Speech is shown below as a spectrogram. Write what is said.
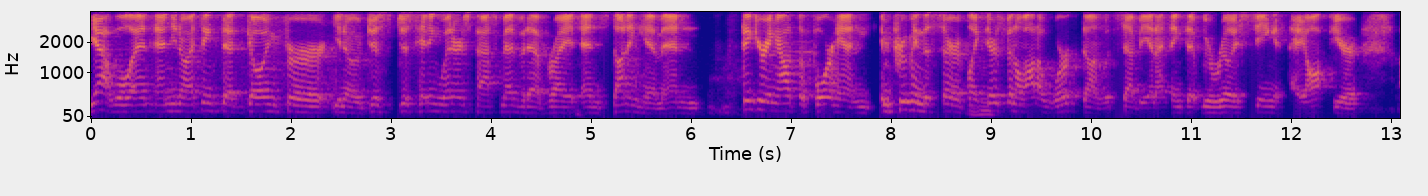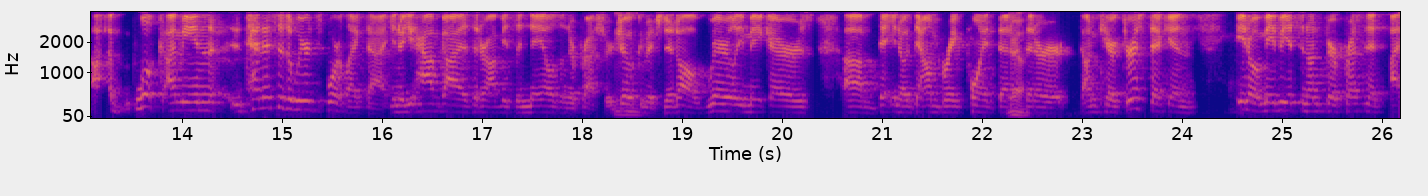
Yeah, well, and and you know, I think that going for you know just just hitting winners past Medvedev, right, and stunning him, and figuring out the forehand, improving the serve. Like, there's been a lot of work done with Sebi, and I think that we're really seeing it pay off here. Uh, look, I mean, tennis is a weird sport like that. You know, you have guys that are obviously nails under pressure. Mm-hmm. Djokovic, Nadal rarely make errors um, that you know down break point that yeah. are that are uncharacteristic, and you know, maybe it's an unfair precedent. I,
